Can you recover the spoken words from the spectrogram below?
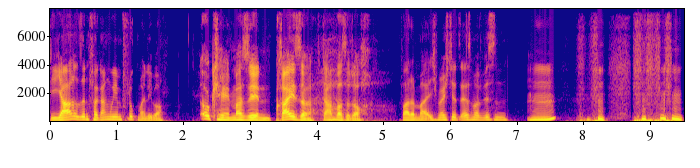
Die Jahre sind vergangen wie im Flug, mein Lieber. Okay, mal sehen. Preise, da haben wir sie doch. Warte mal, ich möchte jetzt erstmal wissen, Mhm.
